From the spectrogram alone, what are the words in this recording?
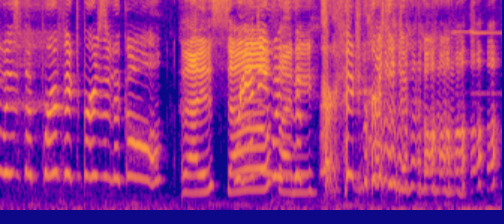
was the perfect person to call. That is so Randy was funny. the perfect person to call.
